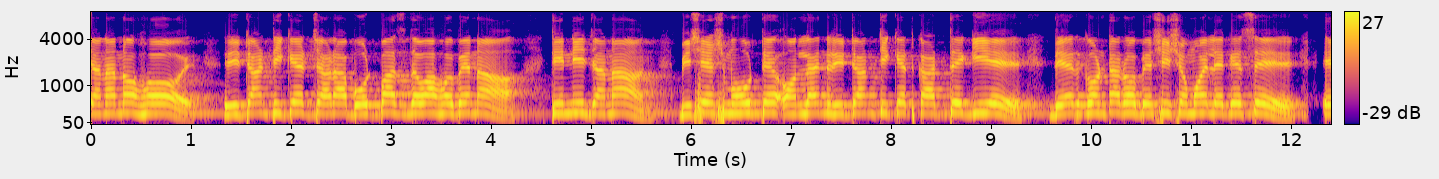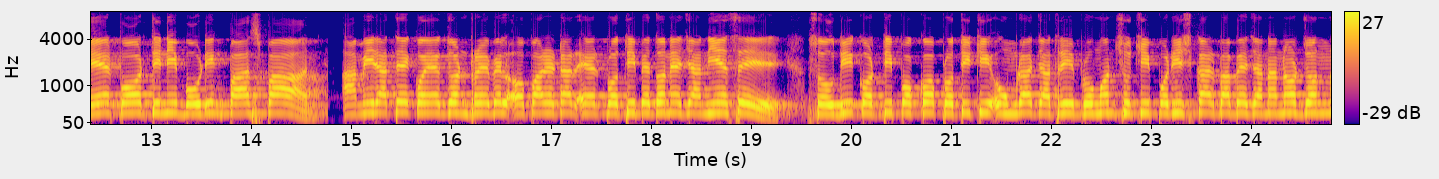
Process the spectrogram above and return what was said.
জানানো হয়, রিটার্ন টিকিট ছাড়া বোর্ড পাস দেওয়া হবে না। তিনি জানান, বিশেষ মুহূর্তে অনলাইন রিটার্ন টিকিট কাটতে গিয়ে দেড় ঘন্টারও বেশি সময় লেগেছে। এরপর তিনি বোর্ডিং পাস পান। আমিরাতে কয়েকজন ট্রাভেল অপারেটর এর প্রতিবেদনে জানিয়েছে, সৌদি কর্তৃপক্ষ প্রতিটি উমরা যাত্রীর ভ্রমণসূচি পরিষ্কারভাবে জানানোর জন্য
